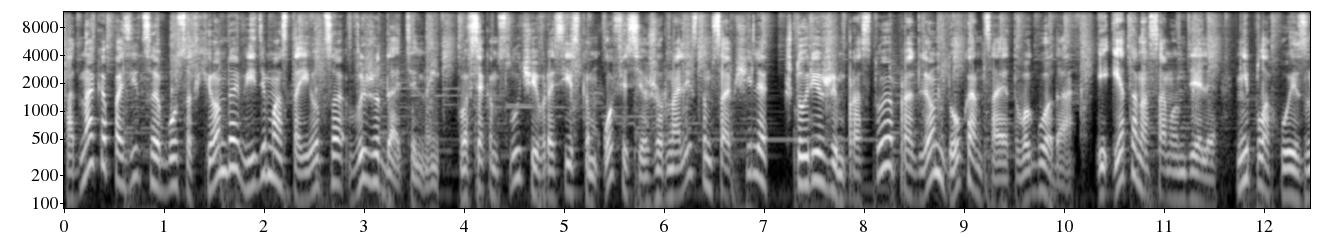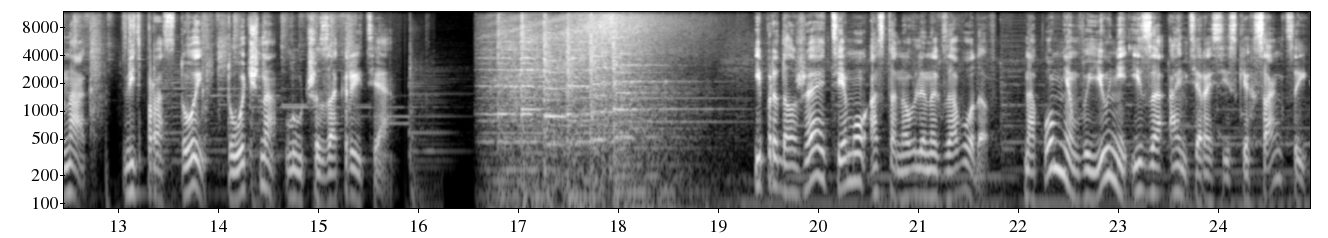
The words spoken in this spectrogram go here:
Однако позиция боссов Hyundai, видимо, остается выжидательной. Во всяком случае, в российском офисе журналистам сообщили, что режим простоя продлен до конца этого года. И это на самом деле неплохой знак, ведь простой точно лучше закрытия. И продолжая тему остановленных заводов. Напомним, в июне из-за антироссийских санкций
